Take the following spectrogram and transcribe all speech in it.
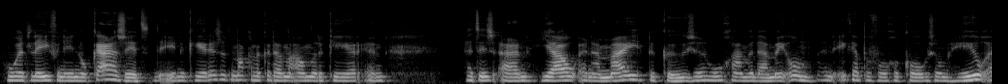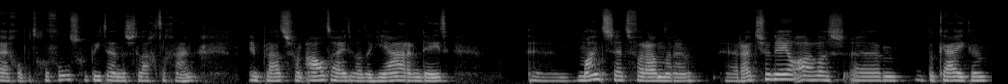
hoe het leven in elkaar zit. De ene keer is het makkelijker dan de andere keer. En het is aan jou en aan mij de keuze. Hoe gaan we daarmee om? En ik heb ervoor gekozen om heel erg op het gevoelsgebied aan de slag te gaan. In plaats van altijd wat ik jaren deed. Uh, mindset veranderen. Uh, rationeel alles uh, bekijken.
